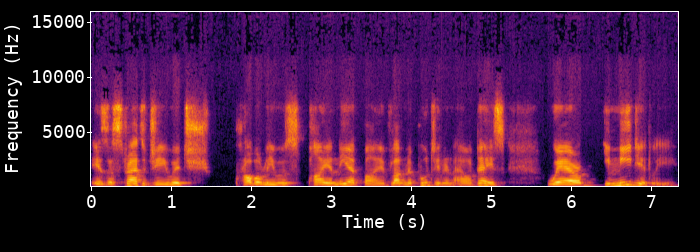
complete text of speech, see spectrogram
is a strategy which probably was pioneered by Vladimir Putin in our days, where immediately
